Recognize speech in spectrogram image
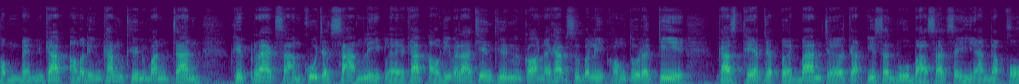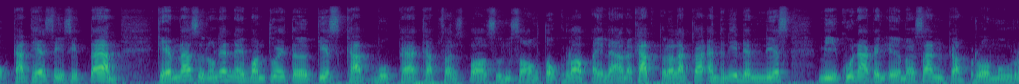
คอมเมนต์ครับเอามาถึงค่ำคืนวันจันทร์คลิปแรก 3 คู่จาก 3 ลีกเลยครับเอาที่เวลาเที่ยงคืนกันก่อนนะครับซูเปอร์ลีกของตุรกี กัสเทฟจะเปิดบ้านเจอกับอิสตันบูลบาซักเซเฮียอันดับ 6 กัสเทฟ40 แต้ม เกมล่าสุดลงเล่นในบอลถ้วยเตอร์กิสครับ บุกแพ้ขับซันสปอร์0-2 ตกรอบไปแล้วนะครับตัวหลักก็แอนโทนีเดนนิส มีคู่หน้าเป็นเออร์เมอร์สันกับโรมูโร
